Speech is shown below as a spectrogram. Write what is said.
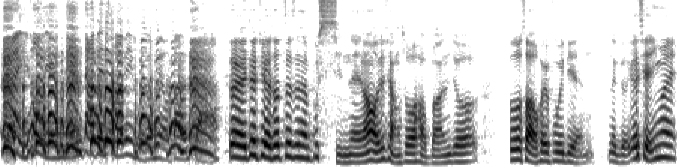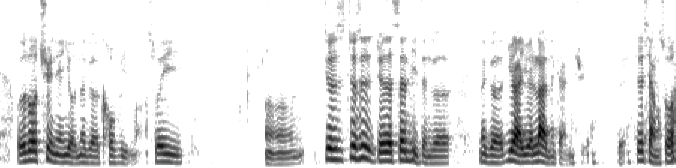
那以后连连大便擦屁股都没有办法。对，就觉得说这真的不行呢。然后我就想说，好吧，你就多多少少恢复一点那个。而且因为我就说去年有那个 COVID 嘛，所以嗯，就是就是觉得身体整个那个越来越烂的感觉。对，就想说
